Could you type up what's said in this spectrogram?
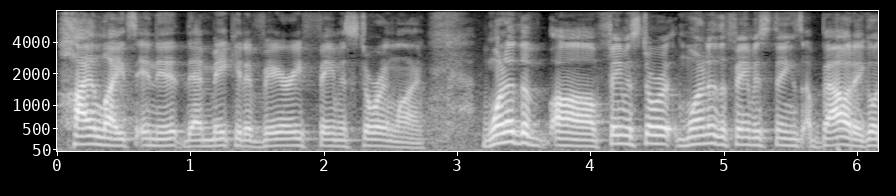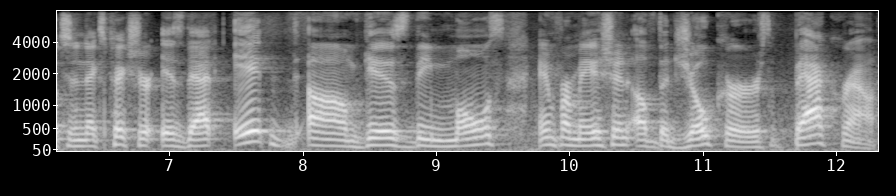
highlights in it that make it a very famous storyline. One of the uh, famous story, one of the famous things about it, go to the next picture, is that it um, gives the most information of the Joker's background.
